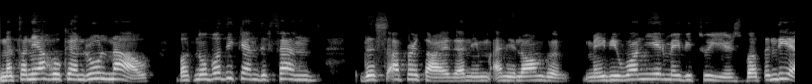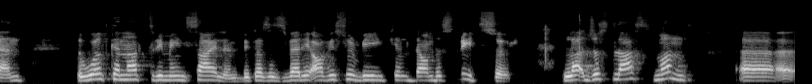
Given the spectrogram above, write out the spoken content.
Netanyahu can rule now, but nobody can defend this apartheid any any longer. Maybe one year, maybe two years, but in the end, the world cannot remain silent because it's very obvious we're being killed down the streets, sir. La- just last month, uh,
